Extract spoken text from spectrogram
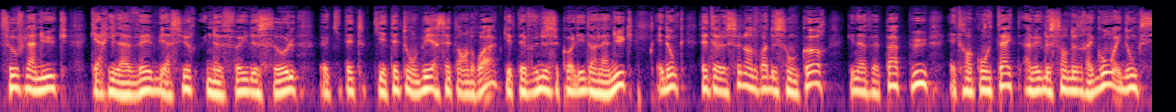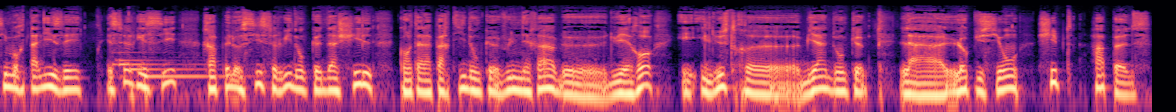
sauf la nuque car il avait bien sûr une feuille de saule qui était qui était tombée à cet endroit qui était venue se coller dans la nuque et donc c'était le seul endroit de son corps qui n'avait pas pu être en contact avec le sang de dragon et donc s'immortaliser. Et ce récit rappelle aussi celui donc d'Achille quant à la partie donc vulnérable du héros et illustre bien donc la locution shipped happens,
